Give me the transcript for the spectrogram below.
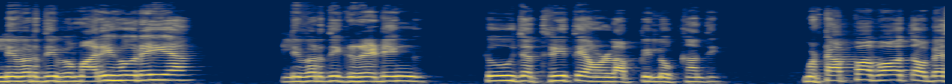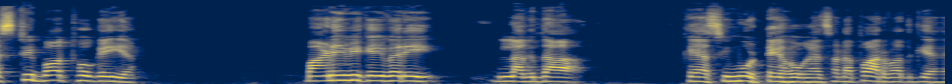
ਲਿਵਰ ਦੀ ਬਿਮਾਰੀ ਹੋ ਰਹੀ ਆ, ਲਿਵਰ ਦੀ ਗ੍ਰੇਡਿੰਗ 2 ਜਾਂ 3 ਤੇ ਆਉਣ ਲੱਗ ਪਈ ਲੋਕਾਂ ਦੀ। ਮੋਟਾਪਾ ਬਹੁਤ ਓਬੈਸਿਟੀ ਬਹੁਤ ਹੋ ਗਈ ਆ। ਪਾਣੀ ਵੀ ਕਈ ਵਾਰੀ ਲੱਗਦਾ ਕਿ ਅਸੀਂ ਮੋਟੇ ਹੋ ਗਏ ਸਾਡਾ ਭਾਰ ਵੱਧ ਗਿਆ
